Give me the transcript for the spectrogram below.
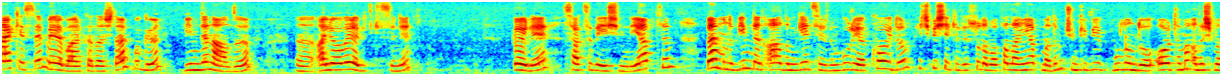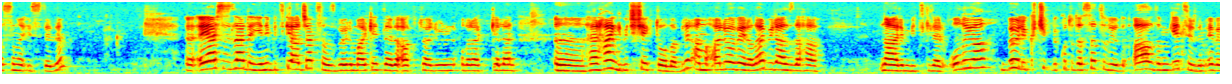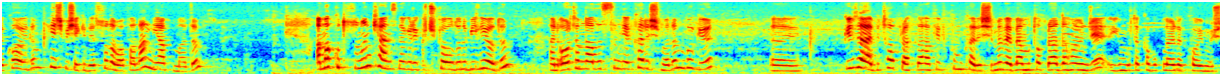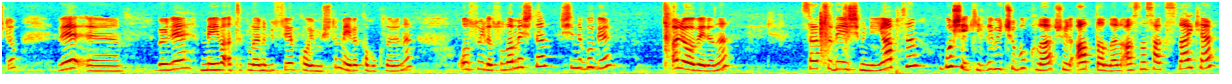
Herkese merhaba arkadaşlar. Bugün BİM'den aldığım e, aloe vera bitkisini böyle saksı değişimini yaptım. Ben bunu BİM'den aldım, getirdim, buraya koydum. Hiçbir şekilde sulama falan yapmadım. Çünkü bir bulunduğu ortama alışmasını istedim. E, Eğer sizler de yeni bitki alacaksanız böyle marketlerde aktüel ürün olarak gelen e, herhangi bir çiçek de olabilir. Ama aloe veralar biraz daha narin bitkiler oluyor. Böyle küçük bir kutuda satılıyordu. Aldım, getirdim, eve koydum. Hiçbir şekilde sulama falan yapmadım. Ama kutusunun kendisine göre küçük olduğunu biliyordum. Hani ortamına alışsın diye karışmadım. Bugün e, güzel bir toprakla hafif kum karışımı ve ben bu toprağa daha önce yumurta kabukları da koymuştum. Ve e, böyle meyve atıklarını bir suya koymuştum. Meyve kabuklarını. O suyla sulamıştım. Şimdi bugün aloe vera'nın saksı değişimini yaptım. Bu şekilde bir çubukla şöyle alt dalları aslında saksıdayken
